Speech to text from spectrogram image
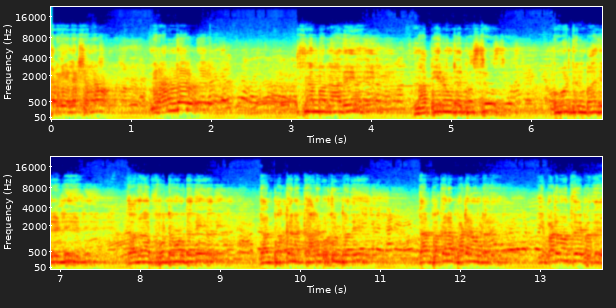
జరిగే ఎలక్షన్లో మీరందరూ నెంబర్ నాది. నా పేరు ఉంటుంది ఫస్ట్. గోవర్ధన్ బాజిరెడ్డి కాదు నా ఫోటో ఉంటుంది. దాని పక్కన కారు గుర్తుంటుంది. దాని పక్కన బటన్ ఉంటుంది. ఈ బటన్ ఉంటుంది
